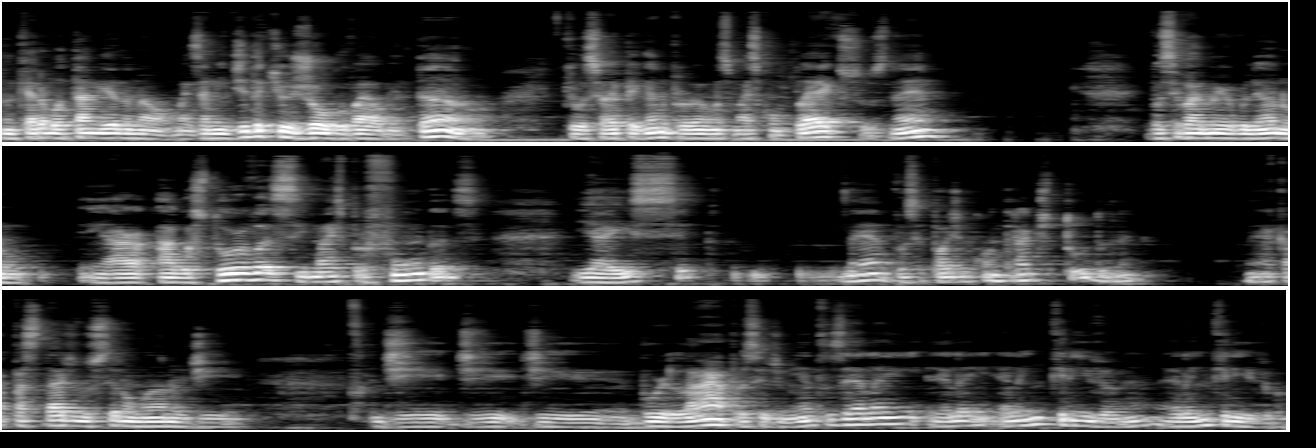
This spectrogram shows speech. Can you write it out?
Não quero botar medo, não. Mas à medida que o jogo vai aumentando, que você vai pegando problemas mais complexos, né? Você vai mergulhando em águas turvas e mais profundas, e aí você, né, você pode encontrar de tudo, né? Né? A capacidade do ser humano de, de, de, de burlar procedimentos, ela é, ela, é, ela é incrível, né? Ela é incrível.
